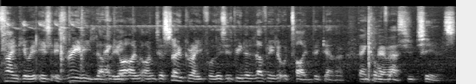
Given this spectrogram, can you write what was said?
thank you. It is, it's really lovely. you. I, I'm, I'm just so grateful. This has been a lovely little time together. Thank you God very bless much. you. Cheers.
